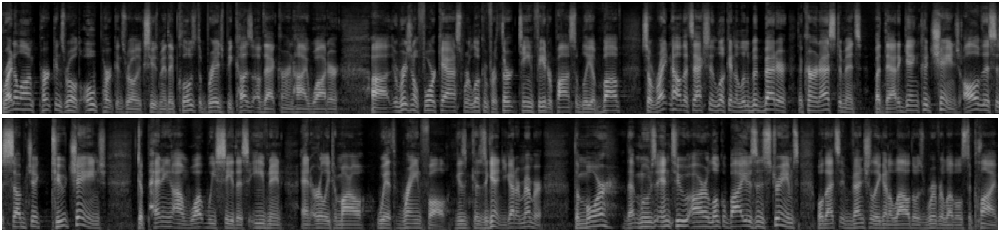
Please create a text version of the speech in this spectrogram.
right along Perkins Road, Old Perkins Road, excuse me, they've closed the bridge because of that current high water. Uh, the original forecast, we're looking for 13 feet or possibly above. So right now, that's actually looking a little bit better, the current estimates, but that again could change. All of this is subject to change depending on what we see this evening and early tomorrow with rainfall. Because again, you got to remember, the more that moves into our local bayous and streams, well, that's eventually going to allow those river levels to climb.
